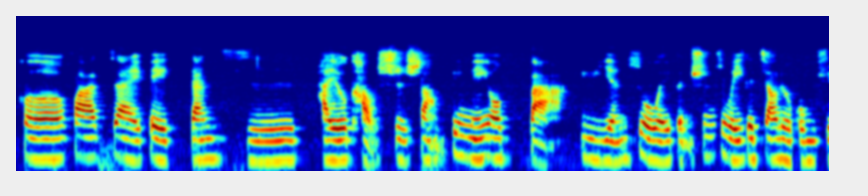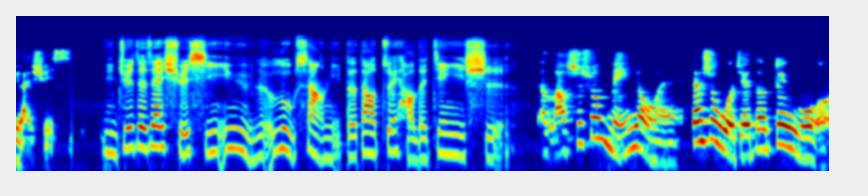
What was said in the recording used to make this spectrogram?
和花在背单词还有考试上，并没有把语言作为本身作为一个交流工具来学习。你觉得在学习英语的路上，你得到最好的建议是？老师说没有哎，但是我觉得对我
